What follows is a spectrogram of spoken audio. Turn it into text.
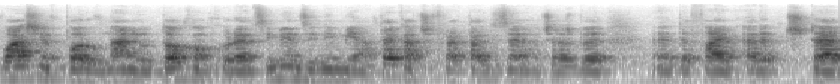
właśnie w porównaniu do konkurencji, m.in. Anteka czy Fractal Design, chociażby e, Define R4.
